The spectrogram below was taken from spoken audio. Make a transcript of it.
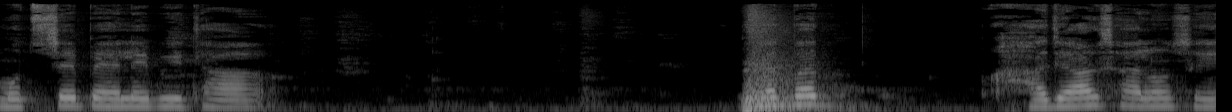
मुझसे पहले भी था। लगभग हज़ार सालों से,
